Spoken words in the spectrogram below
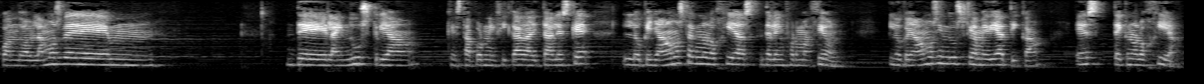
cuando hablamos de, mm, de la industria que está pornificada y tal, es que lo que llamamos tecnologías de la información y lo que llamamos industria mediática es tecnología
